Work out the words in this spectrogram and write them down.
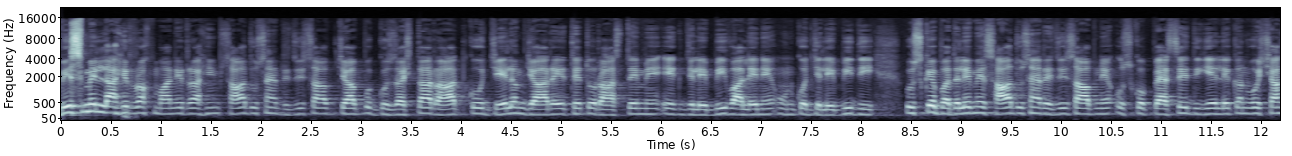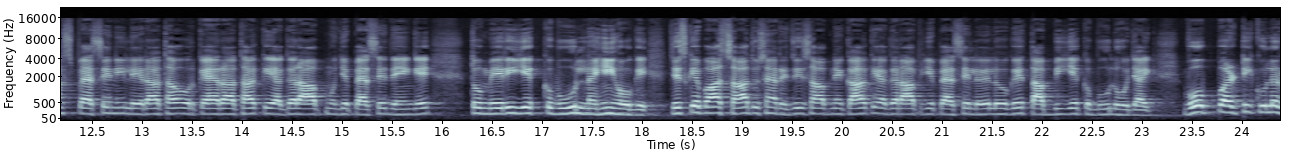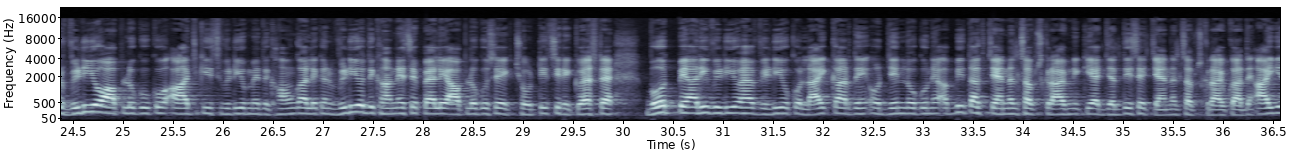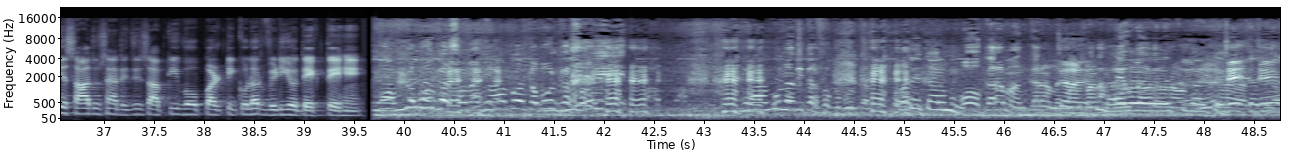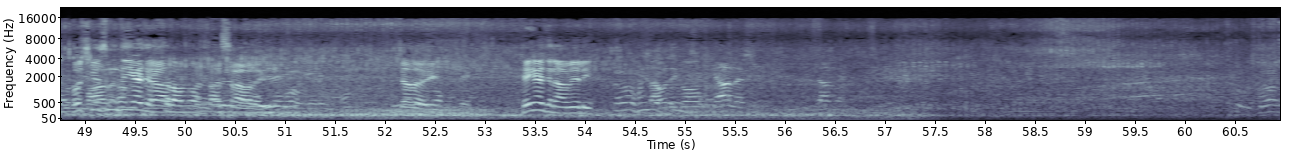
बिसमीम साद हुसैन रिजी साहब, जब गुजशत रात को जेलम जा रहे थे तो रास्ते में एक जलेबी वाले ने उनको जलेबी दी। उसके बदले में साद हुसैन रिजी साहब ने उसको पैसे दिए, लेकिन वो शख्स पैसे नहीं ले रहा था और कह रहा था कि अगर आप मुझे पैसे देंगे तो मेरी ये कबूल नहीं होगी। जिसके बाद साद हुसैन रिजी साहब ने कहा कि अगर आप ये पैसे ले लोगे, तब भी ये कबूल हो जाएगी। वो पर्टिकुलर वीडियो आप लोगों को आज की इस वीडियो में दिखाऊँगा, लेकिन वीडियो दिखाने से पहले आप लोगों से एक छोटी सी रिक्वेस्ट है बहुत प्यारी वीडियो है वीडियो को लाइक कर दें और जिन लोगों ने अभी तक चैनल सब्सक्राइब नहीं किया जल्दी से चैनल सब्सक्राइब कर दें आइए साद हुसैन रिजी साहब की वो पर्टिकुलर वीडियो देखते हैं कबूल कर कबूल कर ਉਹਨਾਂ ਦੀ ਤਰਫੋਂ ਕਬੂਲ ਕਰ ਬੜੇ ਕਰਮ ਉਹ ਕਰਮ ਹਨ ਕਰਮ ਹੈ जी जी खुशकिस्मती है जनाब अस्सलाम वालेकुम चलो जी ठीक है जनाब अली क्या हाल है 돌아가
